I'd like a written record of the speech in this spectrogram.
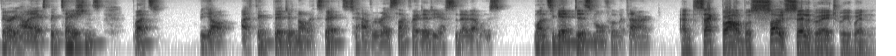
very high expectations, but yeah, I think they did not expect to have a race like they did yesterday. That was once again dismal for McLaren. And Zak Brown was so celebratory when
